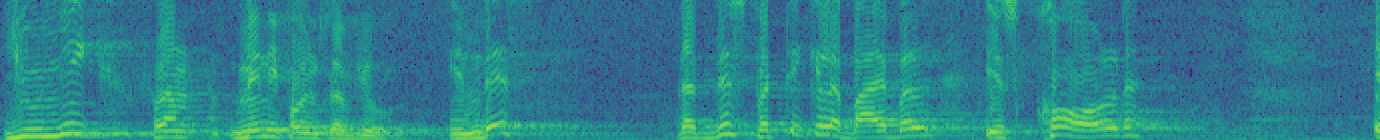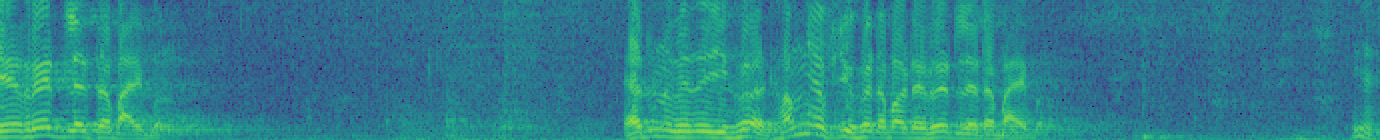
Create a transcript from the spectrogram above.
unique from many points of view. In this, that this particular Bible is called a red letter Bible. I don't know whether you heard. How many of you heard about a red letter Bible? Yes.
